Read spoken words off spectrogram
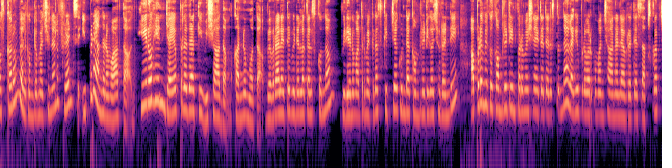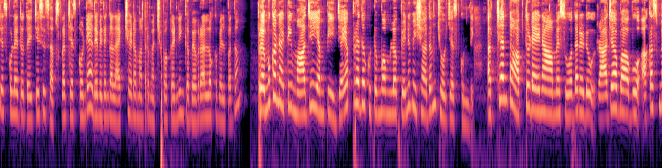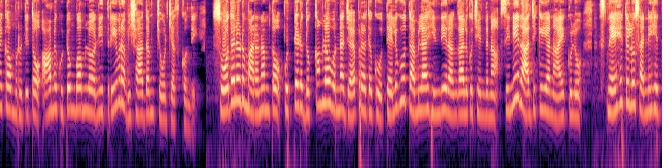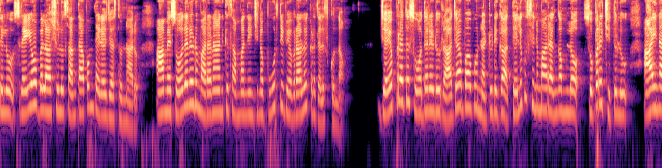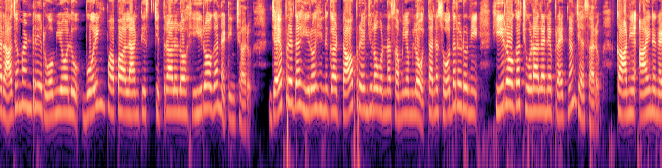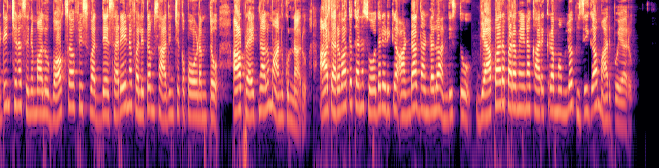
నమస్కారం welcome to my channel friends ఇప్పుడే అందిన వార్త హీరోయిన్ జయప్రదకి విషాదం కన్నుమూత వివరాలైతే వీడియోలో తెలుసుకుందాం. వీడియోను మాత్రం ఎక్కడ స్కిప్ చేయకుండా కంప్లీట్గా చూడండి. అప్పుడే మీకు కంప్లీట్ ఇన్ఫర్మేషన్ అయితే తెలుస్తుంది. అలాగే ఇప్పటి వరకు మన ఛానల్ ఎవరైతే సబ్స్క్రైబ్ చేసుకోలేదో దయచేసి సబ్స్క్రైబ్ చేసుకోండి. అదే విధంగా లైక్ చేయడం మాత్రం మర్చిపోకండి. ఇంకా వివరాల్లోకి వెళ్ళిపోదాం. ప్రముఖ నటి మాజీ ఎంపీ జయప్రద కుటుంబంలో పెను విషాదం చోటు చేసుకుంది. అత్యంత ఆప్తుడైన ఆమె సోదరుడు రాజాబాబు ఆకస్మిక మృతితో ఆమె కుటుంబంలోని తీవ్ర విషాదం చోటు చేసుకుంది. సోదరుడు మరణంతో పుట్టెడు దుఃఖంలో ఉన్న జయప్రదకు తెలుగు తమిళ హిందీ రంగాలకు చెందిన సినీ రాజకీయ నాయకులు స్నేహితులు సన్నిహితులు శ్రేయోభిలాషులు సంతాపం తెలియజేస్తున్నారు. ఆమె సోదరుడు మరణానికి సంబంధించిన పూర్తి వివరాలు ఇక్కడ తెలుసుకుందాం. జయప్రద సోదరుడు రాజాబాబు నటుడిగా తెలుగు సినిమా రంగంలో సుపరిచితులు. ఆయన రాజమండ్రి రోమియోలు బోరింగ్ పాప లాంటి చిత్రాలలో హీరోగా నటించారు. జయప్రద హీరోయిన్గా టాప్ రేంజ్లో ఉన్న సమయంలో తన సోదరుడిని హీరోగా చూడాలనే ప్రయత్నం చేశారు. కానీ ఆయన నటించిన సినిమాలు బాక్సాఫీస్ వద్దే సరైన ఫలితం సాధించకపోవడంతో ఆ ప్రయత్నాలు మానుకున్నారు. ఆ తర్వాత తన సోదరుడికి అండాదండలు అందిస్తూ వ్యాపారపరమైన కార్యక్రమంలో బిజీగా మారిపోయారు.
